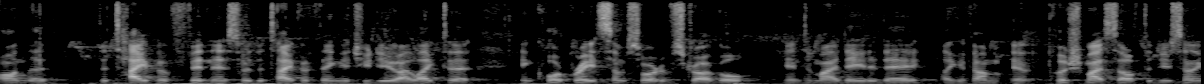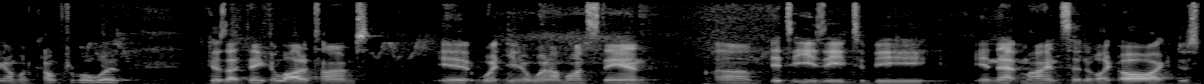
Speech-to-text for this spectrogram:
on the the type of fitness or the type of thing that you do, I like to incorporate some sort of struggle into my day to day. Like if I'm uh, push myself to do something I'm uncomfortable with, because I think a lot of times, it, when you know when I'm on stand, um, it's easy to be in that mindset of like, oh, I could just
